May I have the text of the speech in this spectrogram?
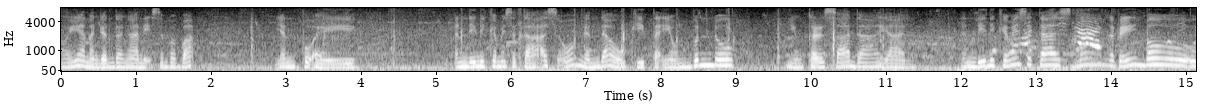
O yan, ang ganda nga ni sa baba. Yan po ay... Andini kami sa taas. Oh, ang ganda oh. Kita yung bundok. Yung karsada. Yan. Andini kami sa taas ng rainbow.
